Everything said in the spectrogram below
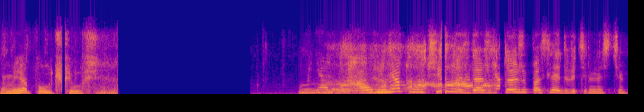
У меня получилось. У меня А у меня получилось даже в той же последовательности.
